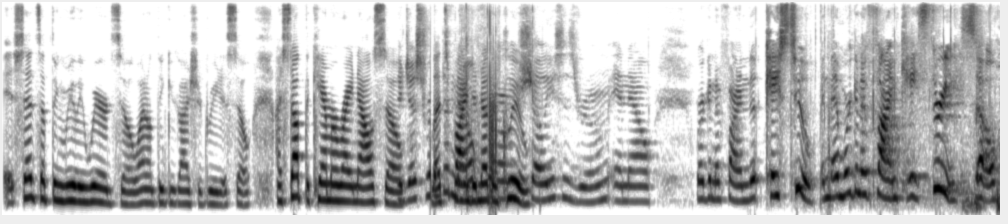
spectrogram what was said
it said something really weird, so I don't think you guys should read it. So I stopped the camera right now, so just let's find another clue. Shelley's room, and now we're gonna find the case two, and then we're gonna find case three. So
